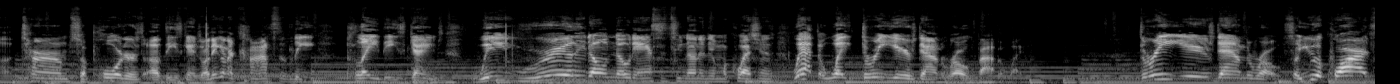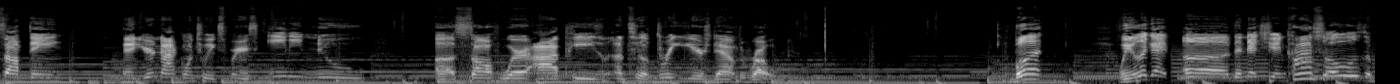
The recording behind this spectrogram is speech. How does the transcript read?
uh, term supporters of these games? Are they going to constantly play these games? We really don't know the answers to none of them questions. We have to wait three years down the road, by the way. Three years down the road. So you acquired something and you're not going to experience any new uh, software IPs until three years down the road. But when you look at uh, the next gen consoles, the,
